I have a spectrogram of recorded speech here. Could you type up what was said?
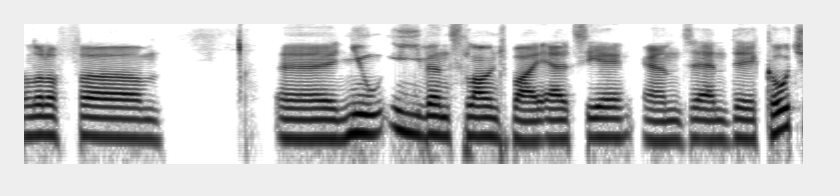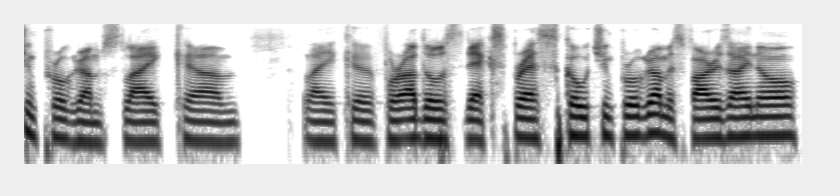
a lot of um, uh, new events launched by LTA and and the coaching programs like. Um, like uh, for adults the express coaching program as far as i know.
